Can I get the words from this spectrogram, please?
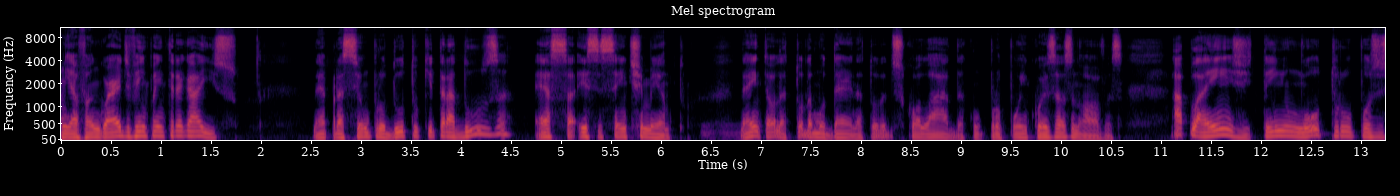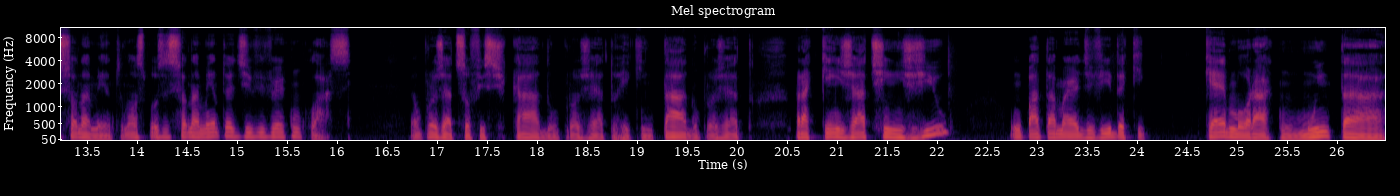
E a Vanguard vem para entregar isso, né? Para ser um produto que traduza essa, esse sentimento. Uhum. Né? Então ela é toda moderna, toda descolada, com, propõe coisas novas. A Plaenge tem um outro posicionamento. Nosso posicionamento é de viver com classe. É um projeto sofisticado, um projeto requintado, um projeto para quem já atingiu um patamar de vida que quer morar com muita,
